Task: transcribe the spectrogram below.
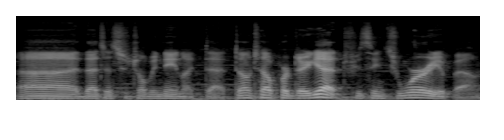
uh, that just told me name like that. Don't teleport there yet. A few things to worry about.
